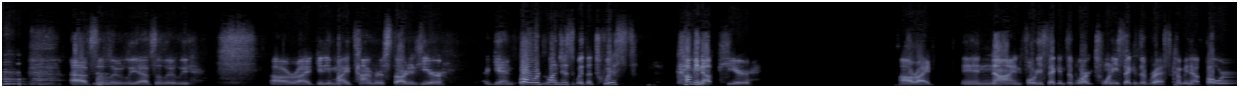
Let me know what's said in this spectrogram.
absolutely, absolutely. All right, getting my timer started here. Again, forward lunges with a twist coming up here. All right, in nine, 40 seconds of work, 20 seconds of rest. Coming up, forward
